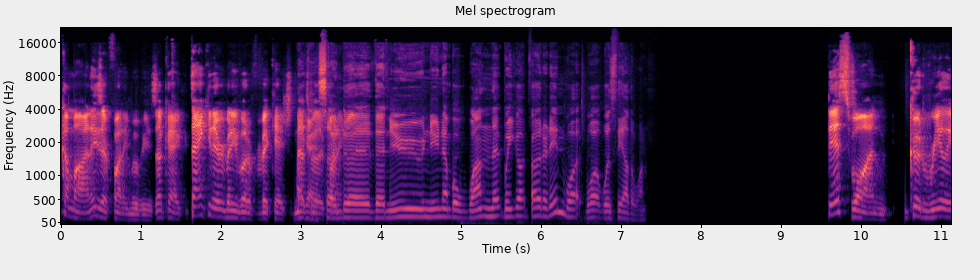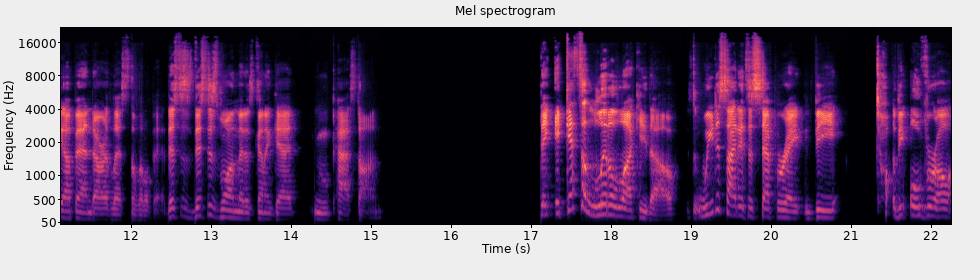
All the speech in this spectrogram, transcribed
Come on, these are funny movies. Okay, thank you to everybody who voted for Vacation. That's okay, really so funny. the the new new number one that we got voted in, what what was the other one? this one could really upend our list a little bit. This is this is one that is going to get passed on. They, it gets a little lucky though. We decided to separate the the overall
